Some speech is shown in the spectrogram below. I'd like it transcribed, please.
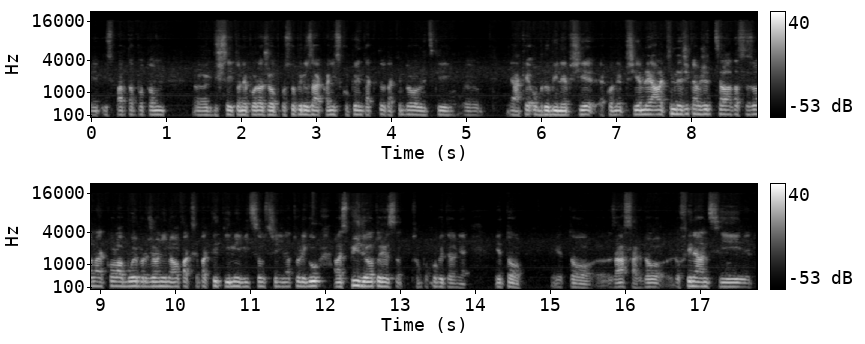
i, Sparta potom, když se jí to nepodařilo postoupit do základních skupin, tak to taky bylo vždycky nějaké období nepříje, jako nepříjemné, ale tím neříkám, že celá ta sezóna kolabuje, protože oni naopak se pak ty týmy víc soustředí na tu ligu, ale spíš jde o to, že jsou pochopitelně je to, je to zásah do, do financí, je to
